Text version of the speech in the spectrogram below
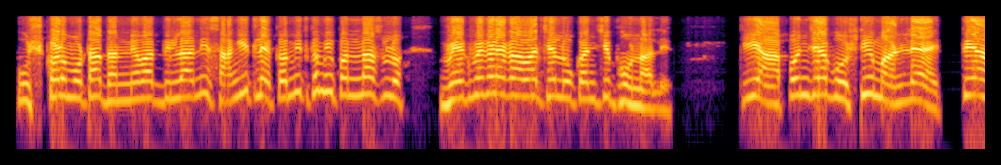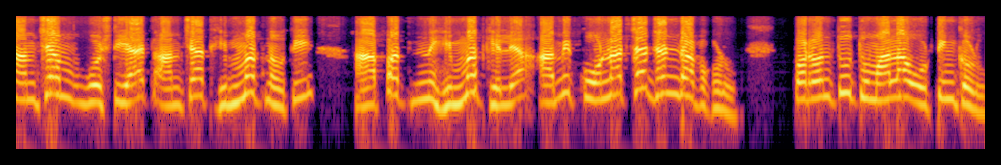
पुष्कळ मोठा धन्यवाद दिला आणि सांगितले कमीत कमी पन्नास वेगवेगळ्या गावाचे लोकांचे फोन आले. की आपण ज्या गोष्टी मांडल्या आहेत ते आमच्या गोष्टी आहेत आमच्यात हिंमत नव्हती आपण हिंमत केल्या आम्ही कोणाचा झेंडा पकडू परंतु तुम्हाला वोटिंग करू.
